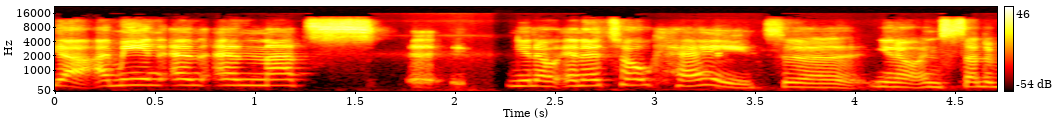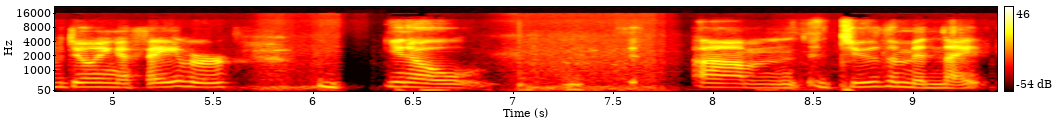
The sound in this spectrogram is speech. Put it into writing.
yeah i mean and and that's you know and it's okay to you know instead of doing a favor you know um do the midnight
